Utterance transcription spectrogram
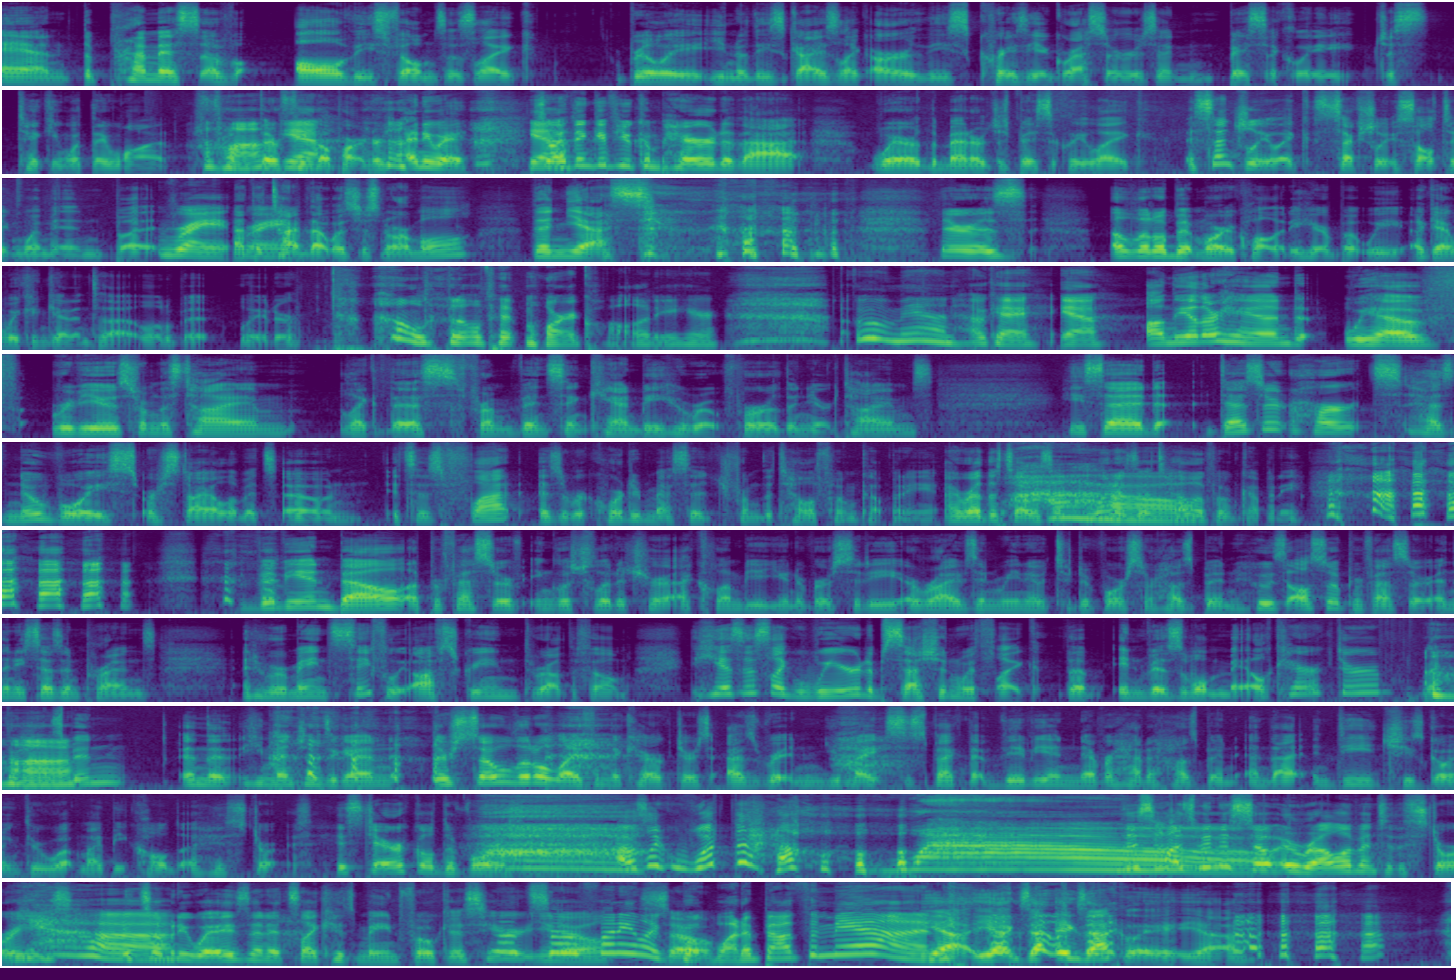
And the premise of all of these films is like really, you know, these guys like are these crazy aggressors and basically just taking what they want from Uh-huh, their yeah. female partners. Anyway, so I think if you compare to that, where the men are just basically like essentially like sexually assaulting women, but Right, at the time that was just normal, then yes, there is a little bit more equality here. But we again we can get into that a little bit later. a little bit more equality here. Oh man. Okay. Yeah. On the other hand, we have reviews from this time like this from Vincent Canby, who wrote for the New York Times. He said, Desert Hearts has no voice or style of its own. It's as flat as a recorded message from the telephone company. I read this, I was like, what is a telephone company? Vivian Bell, a professor of English literature at Columbia University, arrives in Reno to divorce her husband, who's also a professor, and then he says in parens, and who remains safely off screen throughout the film. He has this like weird obsession with like the invisible male character, like the uh-huh. husband. And then he mentions again, there's so little life in the characters as written, you might suspect that Vivian never had a husband and that indeed she's going through what might be called a hyster- hysterical divorce. I was like, what the hell? Wow. this husband is so irrelevant to the story in so many ways, and it's like his main focus here. That's you so know, funny. Like, So- but what about the man? Yeah, yeah, exa- exactly. Yeah,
